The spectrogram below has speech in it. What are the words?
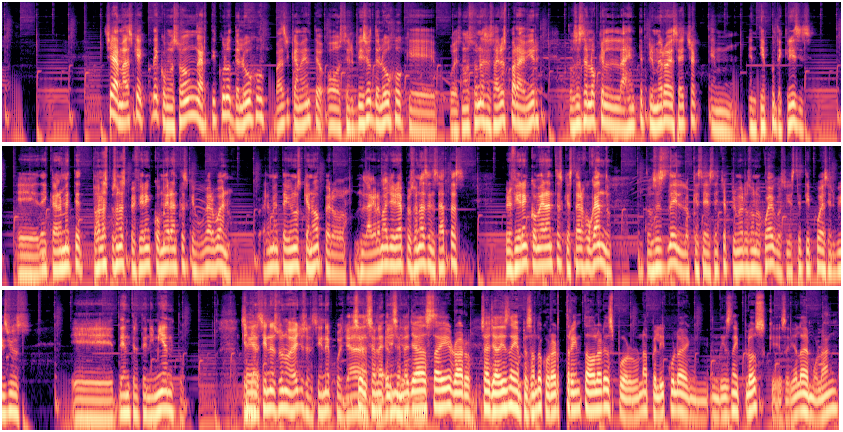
Sí, además que de como son artículos de lujo, básicamente, o servicios de lujo que pues no son necesarios para vivir, entonces es lo que la gente primero desecha en, tiempos de crisis. Eh, de, claramente todas las personas prefieren comer antes que jugar. Bueno, realmente hay unos que no, pero la gran mayoría de personas sensatas prefieren comer antes que estar jugando. Entonces de, lo que se desecha primero son los juegos y este tipo de servicios eh, de entretenimiento. Que el cine es uno de ellos, el cine pues ya... Sí, el cine, ya, está ahí raro. O sea, ya Disney empezando a cobrar 30 dólares por una película en, Disney Plus, que sería la de Mulan.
